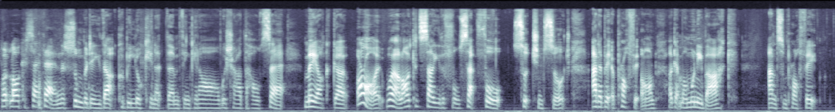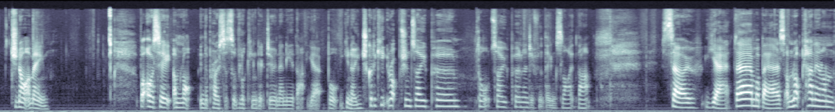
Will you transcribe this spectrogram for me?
But like I say then, there's somebody that could be looking at them thinking, oh, I wish I had the whole set. Me, I could go, all right, well, I could sell you the full set for such and such, add a bit of profit on, I get my money back and some profit. Do you know what I mean? But obviously, I'm not in the process of looking at doing any of that yet. But, you know, you just got to keep your options open, thoughts open and different things like that. So yeah, they're my bears. I'm not planning on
